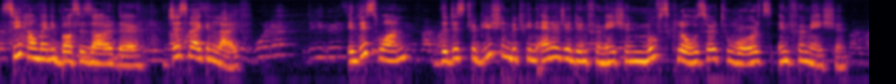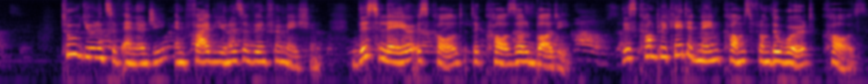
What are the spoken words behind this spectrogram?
See how many bosses are there just like in life. In this one, the distribution between energy and information moves closer towards information. Two units of energy and five units of information. This layer is called the causal body. This complicated name comes from the word cause.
